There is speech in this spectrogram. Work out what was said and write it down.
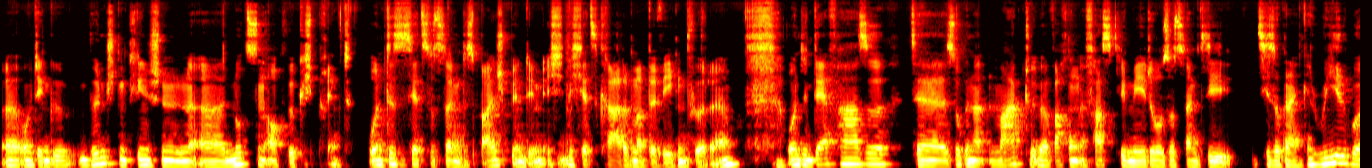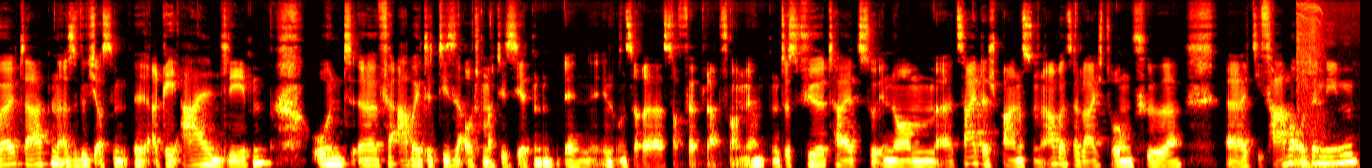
äh, und den gewünschten klinischen äh, Nutzen auch wirklich bringt. Und das ist jetzt sozusagen das Beispiel, in dem ich mich jetzt gerade mal bewegen würde. Und in der Phase der sogenannten Marktüberwachung erfasst Limedo sozusagen die die sogenannten Real-World-Daten, also wirklich aus dem äh, realen Leben und äh, verarbeitet diese automatisierten in, in unserer Softwareplattform. Ja. Und das führt halt zu enormen äh, Zeitersparnissen und Arbeitserleichterungen für äh, die Pharmaunternehmen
